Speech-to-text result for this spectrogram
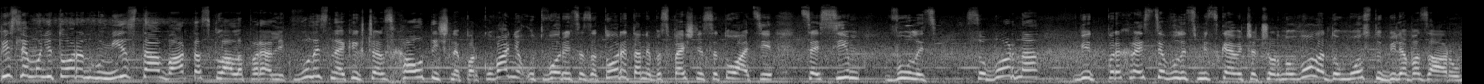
Після моніторингу міста варта склала перелік вулиць, на яких через хаотичне паркування утворюються затори та небезпечні ситуації. Це сім вулиць. Соборна від перехрестя вулиць Міцкевича Чорновола до мосту біля базару.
